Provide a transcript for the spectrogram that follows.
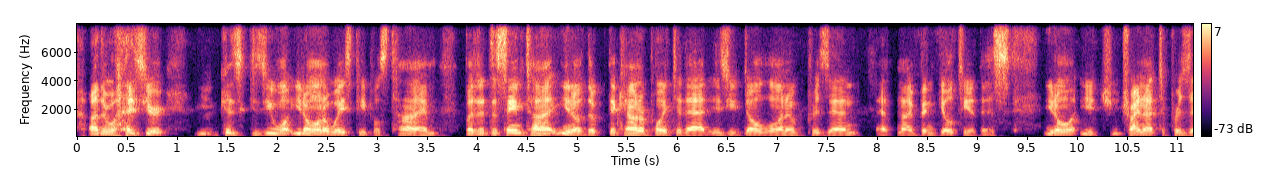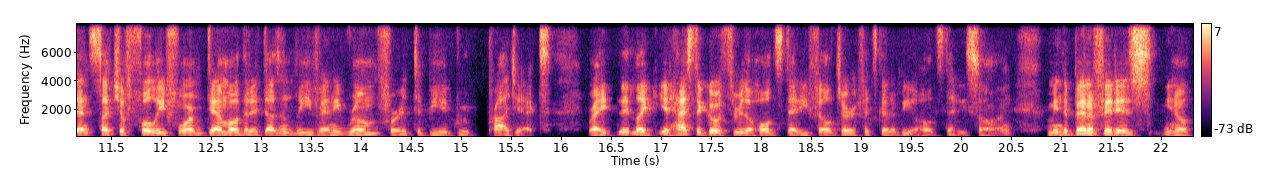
Otherwise, you're because because you want you don't want to waste people's time, but at the same time, you know, the the counterpoint to that is you don't want to present, and I've been guilty of this. You don't you, you try not to present such a fully formed demo that it doesn't leave any room for it to be a group project right? It, like it has to go through the hold steady filter if it's going to be a hold steady song. I mean, the benefit is, you know,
